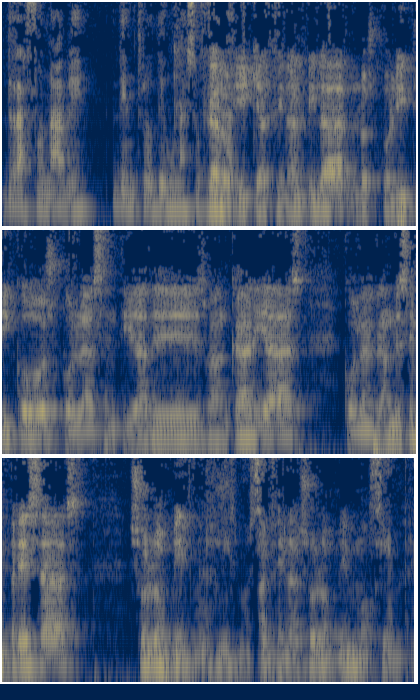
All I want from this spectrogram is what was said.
razonable dentro de una sociedad. Claro, y que al final, Pilar, los políticos con las entidades bancarias, con las grandes empresas, son los mismos. Los mismos, Al final son los mismos. Siempre.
